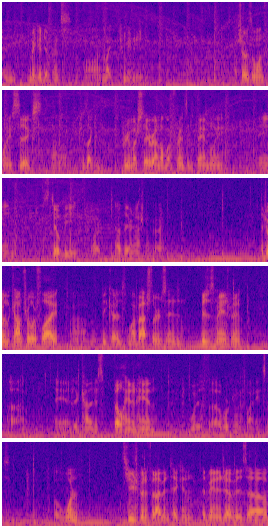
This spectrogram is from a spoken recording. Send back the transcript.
and make a difference on my community. I chose the 126 um, because I could pretty much stay around all my friends and family and still be part of the Air National Guard. I joined the comptroller flight um, because my bachelor's in business management um, and it kind of just fell hand in hand with uh, working with finances. One huge benefit I've been taking advantage of is uh,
